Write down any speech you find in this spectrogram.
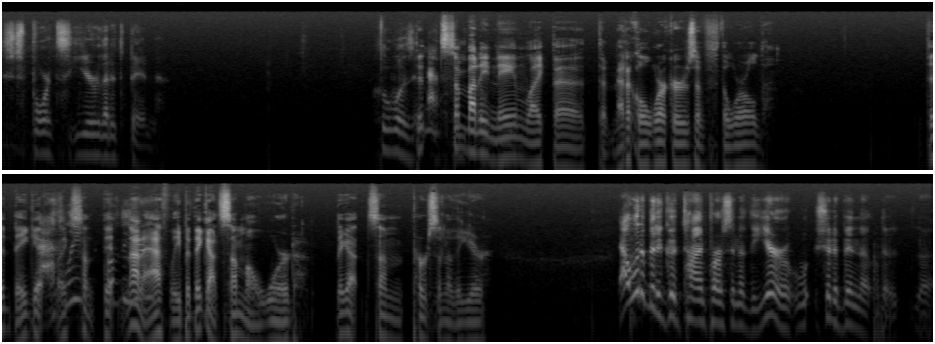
sports year that it's been? Who was Didn't Athlete somebody name like the the medical workers of the world? Did they get like some of the not year? athlete, but they got some award. They got some person of the year. That would have been a good time person of the year. Should have been the, the, the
